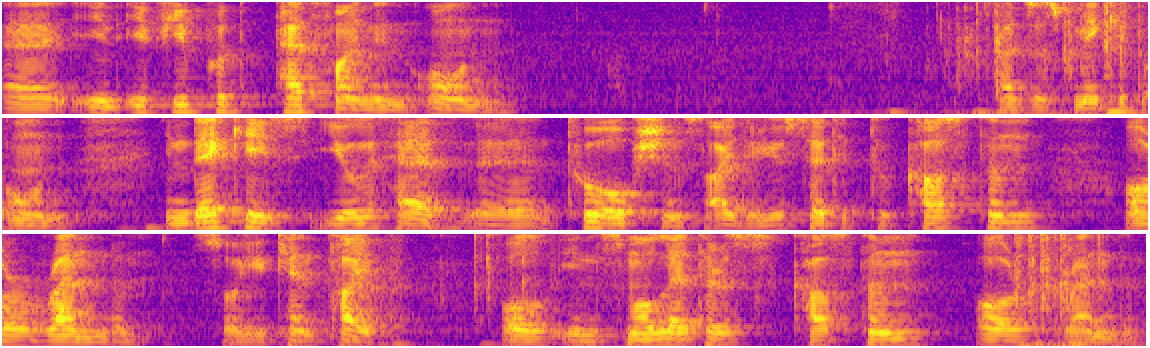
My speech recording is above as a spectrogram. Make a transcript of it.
uh, in, if you put path finding on I'll just make it on in that case, you have uh, two options. Either you set it to custom or random. So you can type all in small letters, custom or random.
